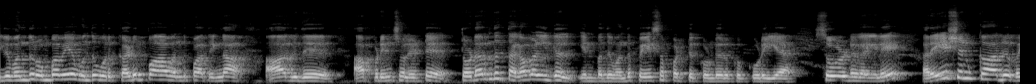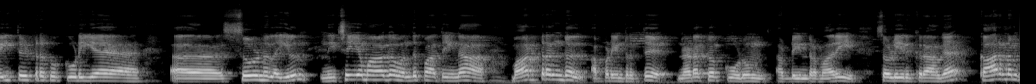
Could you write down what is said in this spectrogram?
இது வந்து ரொம்பவே வந்து ஒரு கடுப்பாக வந்து பார்த்திங்கன்னா ஆகுது அப்படின்னு சொல்லிட்டு தொடர்ந்து தகவல்கள் என்பது வந்து பேசப்பட்டு கொண்டிருக்கக்கூடிய சூழ்நிலையிலே ரேஷன் கார்டு வைத்துட்டு இருக்கக்கூடிய சூழ்நிலையில் நிச்சயமாக வந்து பார்த்திங்கன்னா மாற்றங்கள் அப்படின்றது நடக்கக்கூடும் அப்படின்ற மாதிரி சொல்லியிருக்கிறாங்க. காரணம்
